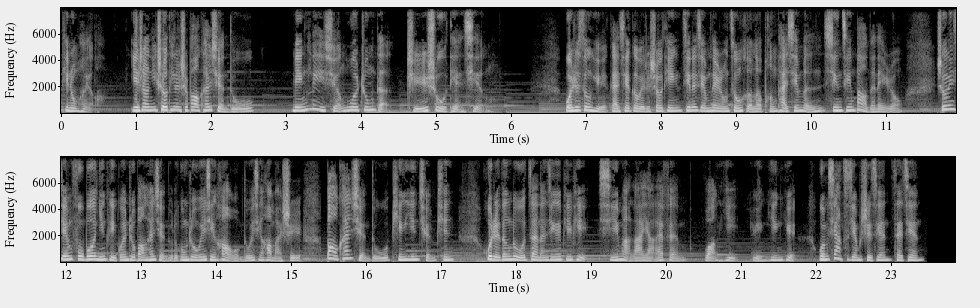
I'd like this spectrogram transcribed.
听众朋友，以上您收听的是《报刊选读》，名利漩涡中的植树典型。我是宋宇，感谢各位的收听。今天节目内容综合了澎湃新闻、新京报的内容。收听节目复播，您可以关注《报刊选读》的公众微信号，我们的微信号码是“报刊选读”拼音全拼，或者登录在南京 APP、喜马拉雅 FM、网易云音乐。我们下次节目时间再见。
